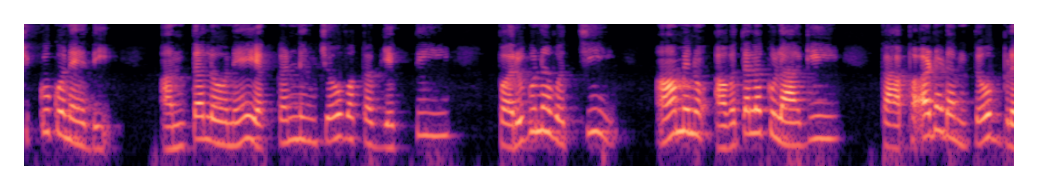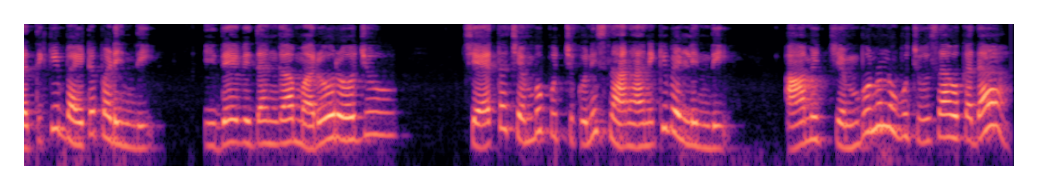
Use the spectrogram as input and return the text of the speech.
చిక్కుకొనేది. అంతలోనే ఎక్కడ్నించో ఒక వ్యక్తి పరుగున వచ్చి ఆమెను అవతలకు లాగి కాపాడడంతో బ్రతికి బయటపడింది. ఇదే విధంగా మరో రోజు చేత చెంబు పుచ్చుకుని స్నానానికి వెళ్ళింది. ఆమె చెంబును నువ్వు చూశావు కదా?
